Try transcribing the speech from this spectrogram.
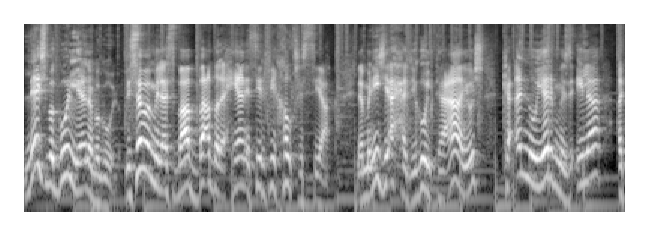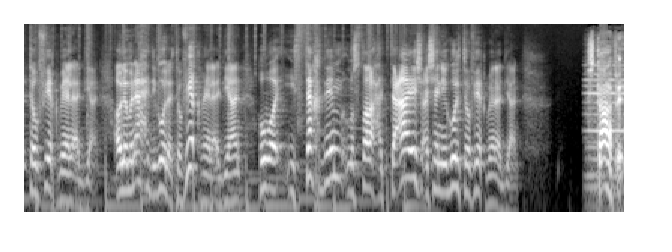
ليش بقول اللي أنا بقوله؟ لسبب من الأسباب بعض الأحيان يصير في خلط في السياق، لما يجي أحد يقول تعايش كأنه يرمز إلى التوفيق بين الأديان، أو لما أحد يقول التوفيق بين الأديان هو يستخدم مصطلح التعايش عشان يقول توفيق بين الأديان، Stop it.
